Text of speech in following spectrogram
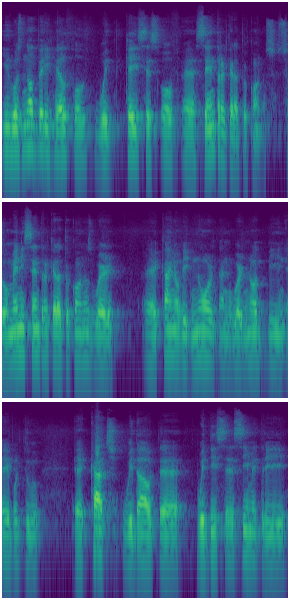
it was not very helpful with cases of uh, central keratoconus. So many central keratoconus were uh, kind of ignored and were not being able to uh, catch without uh, with this uh, symmetry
